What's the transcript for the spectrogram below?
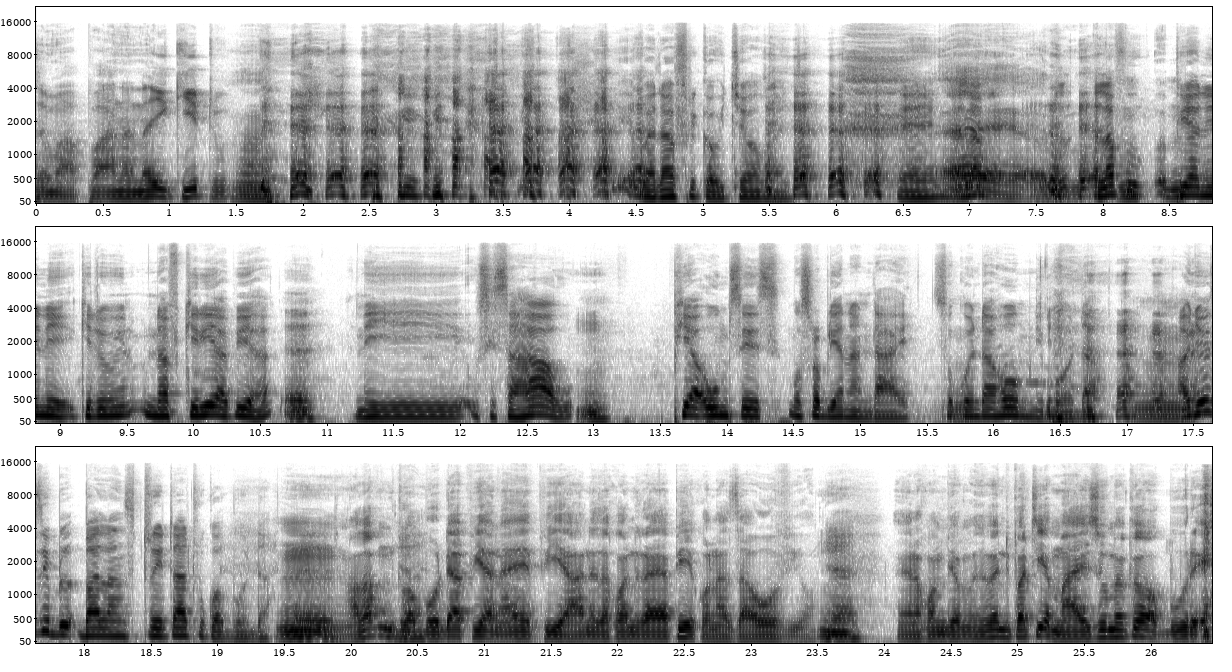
sema hapana na hii kitu. Mm. but africa uchoma eh, alafu, Eh, alafu pia nini kitu nafikiria pia ni usisahau pia umse ana ndae. So kwenda home ni boda. Ajuezi balance tatu kwa boda. Mm, alafu mtu wa boda pia na yeye pia anaweza kuwa ni raya pia iko na za ovyo. Yeah. Eh, nakwambia nipatie maezi umepewa bure.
